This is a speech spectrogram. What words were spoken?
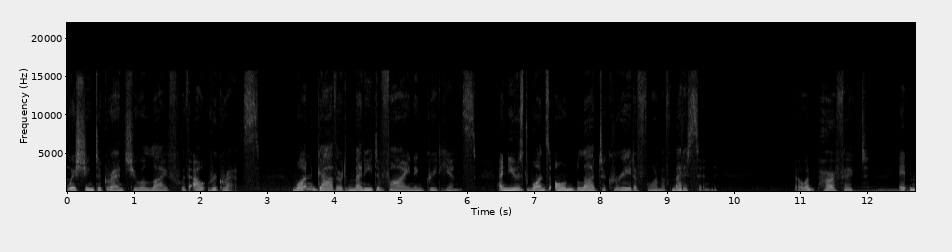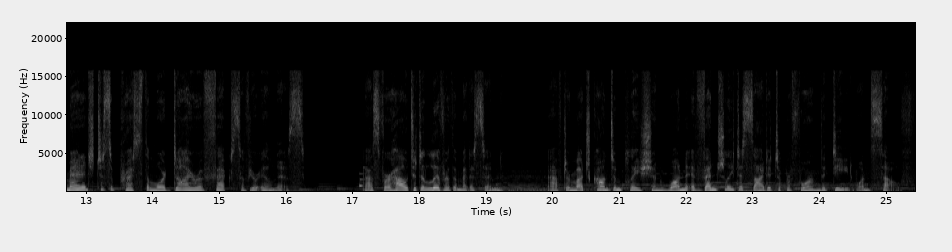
Wishing to grant you a life without regrets, one gathered many divine ingredients and used one's own blood to create a form of medicine. Though imperfect, it managed to suppress the more dire effects of your illness. As for how to deliver the medicine, after much contemplation, one eventually decided to perform the deed oneself.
